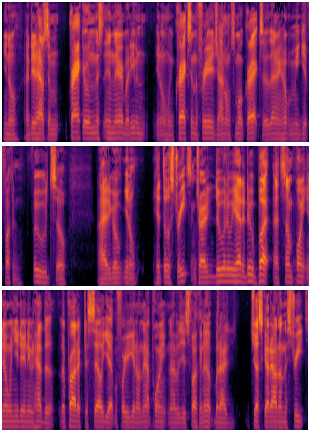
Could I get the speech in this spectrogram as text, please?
you know, I did have some crack in this in there, but even you know when cracks in the fridge, I don't smoke crack, so that ain't helping me get fucking food. So I had to go, you know, hit those streets and try to do what we had to do. But at some point, you know, when you didn't even have the, the product to sell yet before you get on that point, and I was just fucking up, but I just got out on the streets.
